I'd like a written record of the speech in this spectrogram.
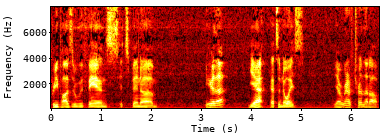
pretty positive with fans. It's been, um, You hear that? yeah, that's a noise. Yeah, we're gonna have to turn that off.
